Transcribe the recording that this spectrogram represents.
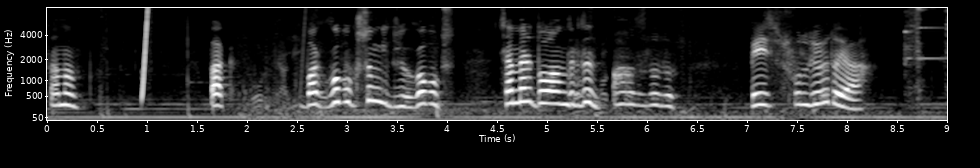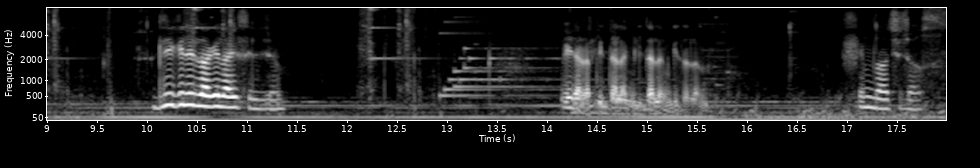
Tamam. Bak. Bak Robux'um gidiyor Robux. Sen beni dolandırdın. Aa dur dur. Base fullüyor da ya. Ligili lagilay sileceğim. Gidelim gidelim gidelim gidelim. Şimdi açacağız.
